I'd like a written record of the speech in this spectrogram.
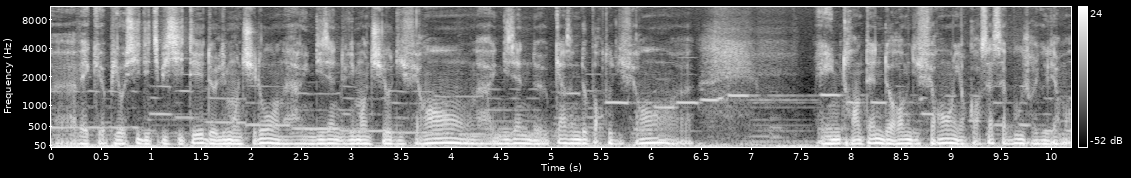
Euh, avec puis aussi des typicités de limoncello. On a une dizaine de limoncello différents, on a une dizaine de quinzaine de porto différents. Et une trentaine de rhums différents, et encore ça, ça bouge régulièrement.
